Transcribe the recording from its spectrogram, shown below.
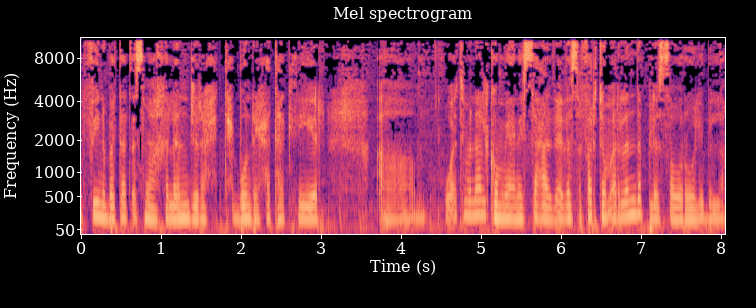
في نباتات اسمها خلنج رح تحبون ريحتها كثير. وأتمنى لكم يعني السعادة. إذا سافرتم أيرلندا بليز صوروا لي بالله.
